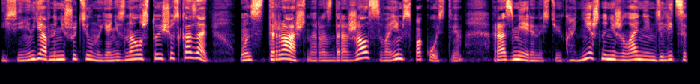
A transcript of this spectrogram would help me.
Есенин явно не шутил, но я не знала, что еще сказать. Он страшно раздражал своим спокойствием, размеренностью и, конечно, нежеланием делиться,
